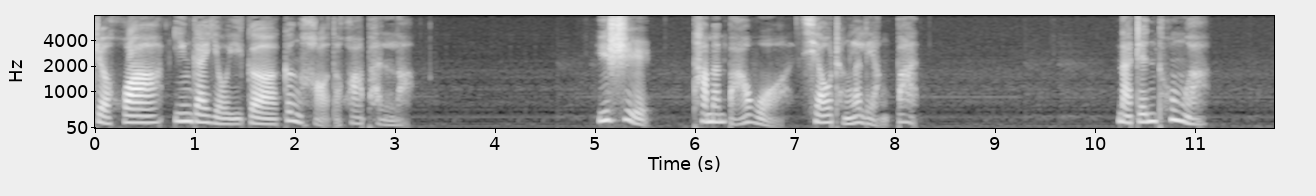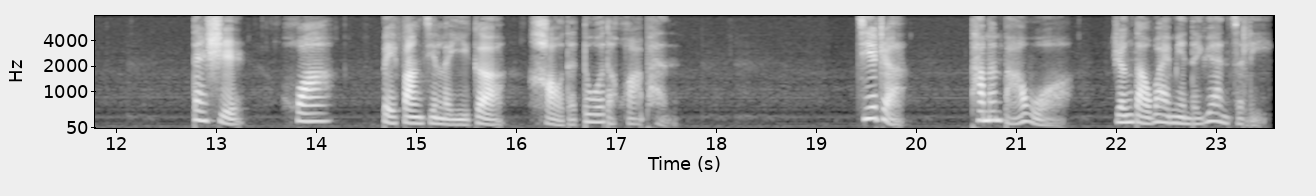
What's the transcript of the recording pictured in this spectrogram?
这花应该有一个更好的花盆了。”于是，他们把我敲成了两半。那真痛啊！但是，花被放进了一个。好得多的花盆。接着，他们把我扔到外面的院子里。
